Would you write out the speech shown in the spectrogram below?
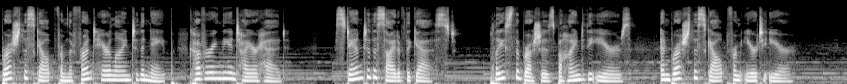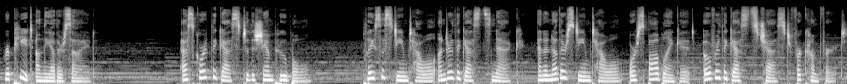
brush the scalp from the front hairline to the nape, covering the entire head. Stand to the side of the guest. Place the brushes behind the ears and brush the scalp from ear to ear. Repeat on the other side. Escort the guest to the shampoo bowl. Place a steam towel under the guest's neck and another steam towel or spa blanket over the guest's chest for comfort.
